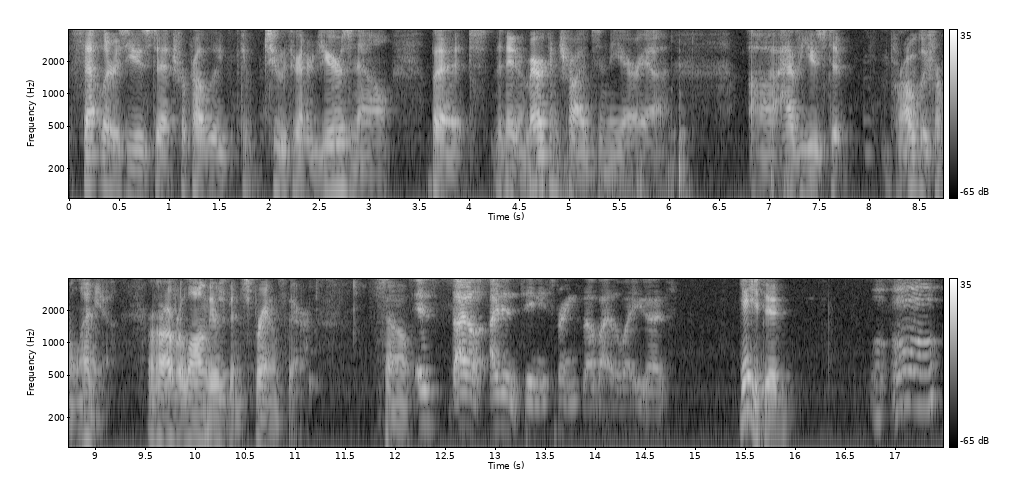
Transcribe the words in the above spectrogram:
settlers used it for probably th- two three hundred years now, but the Native American tribes in the area uh, have used it probably for millennia, or however long there's been springs there. So Is I don't I didn't see any springs though. By the way, you guys. yeah, you did. Mm-mm.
